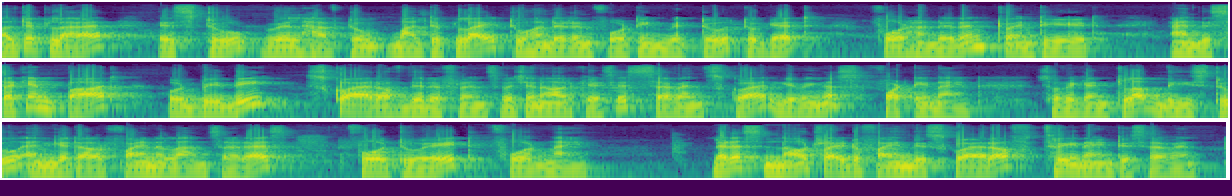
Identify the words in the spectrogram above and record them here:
multiplier is 2 we'll have to multiply 214 with 2 to get 428 and the second part would be the square of the difference which in our case is 7 square giving us 49 so we can club these two and get our final answer as 42849 let us now try to find the square of 397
